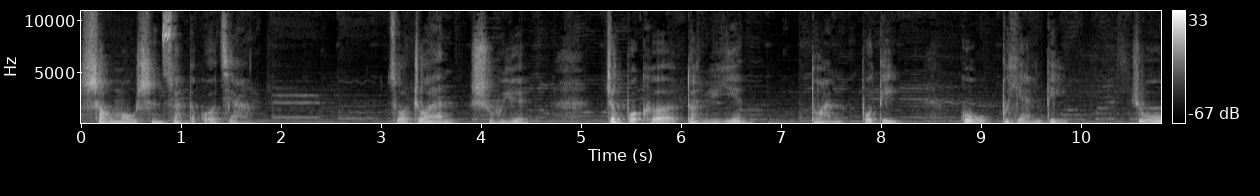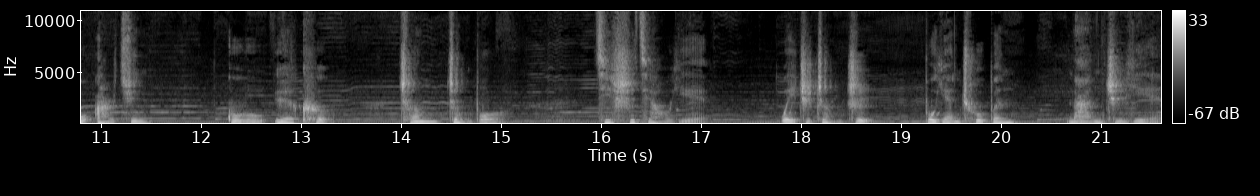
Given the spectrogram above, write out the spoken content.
少谋深算的国家。《左传》书曰：“郑伯克段于鄢，段不弟，故不言弟；如二君，故曰克，称郑伯，积师教也。谓之政治，不言出奔，难之也。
